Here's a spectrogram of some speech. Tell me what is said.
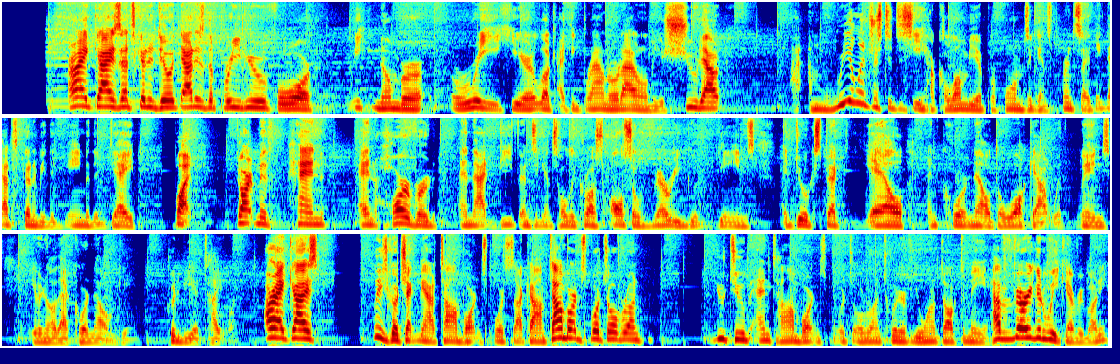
All right, guys, that's going to do it. That is the preview for week number three here. Look, I think Brown, Rhode Island will be a shootout. I'm real interested to see how Columbia performs against Princeton. I think that's going to be the game of the day. But Dartmouth, Penn, and Harvard and that defense against Holy Cross also very good games. I do expect Yale and Cornell to walk out with wins, even though that Cornell game could be a tight one. All right, guys, please go check me out at TomBartonSports.com. Tom Barton Sports over on YouTube and Tom Barton Sports over on Twitter if you want to talk to me. Have a very good week, everybody.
